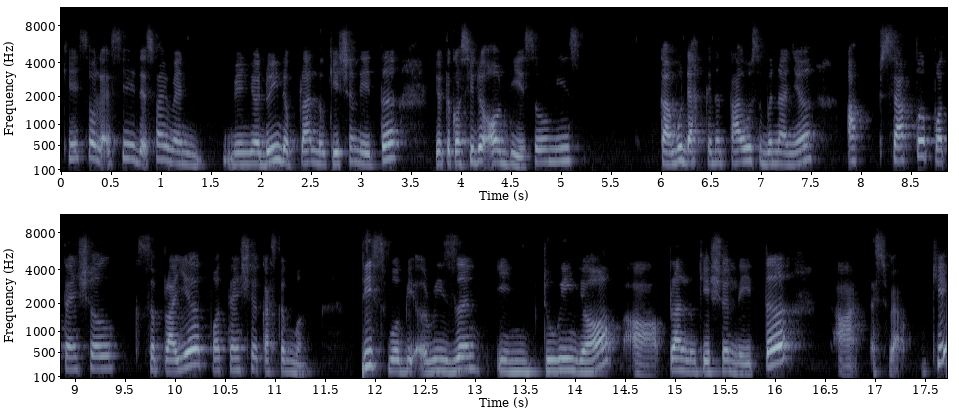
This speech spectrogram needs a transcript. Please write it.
Okay, so let's say that's why when when you're doing the plant location later, you have to consider all this. So means kamu dah kena tahu sebenarnya siapa potential supplier, potential customer this will be a reason in doing your uh, plant location later uh, as well. Okay,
